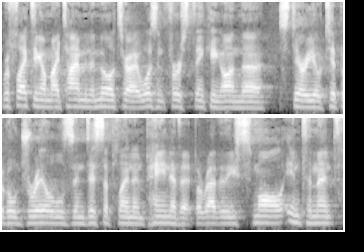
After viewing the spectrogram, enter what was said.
reflecting on my time in the military, I wasn't first thinking on the stereotypical drills and discipline and pain of it, but rather these small, intimate,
